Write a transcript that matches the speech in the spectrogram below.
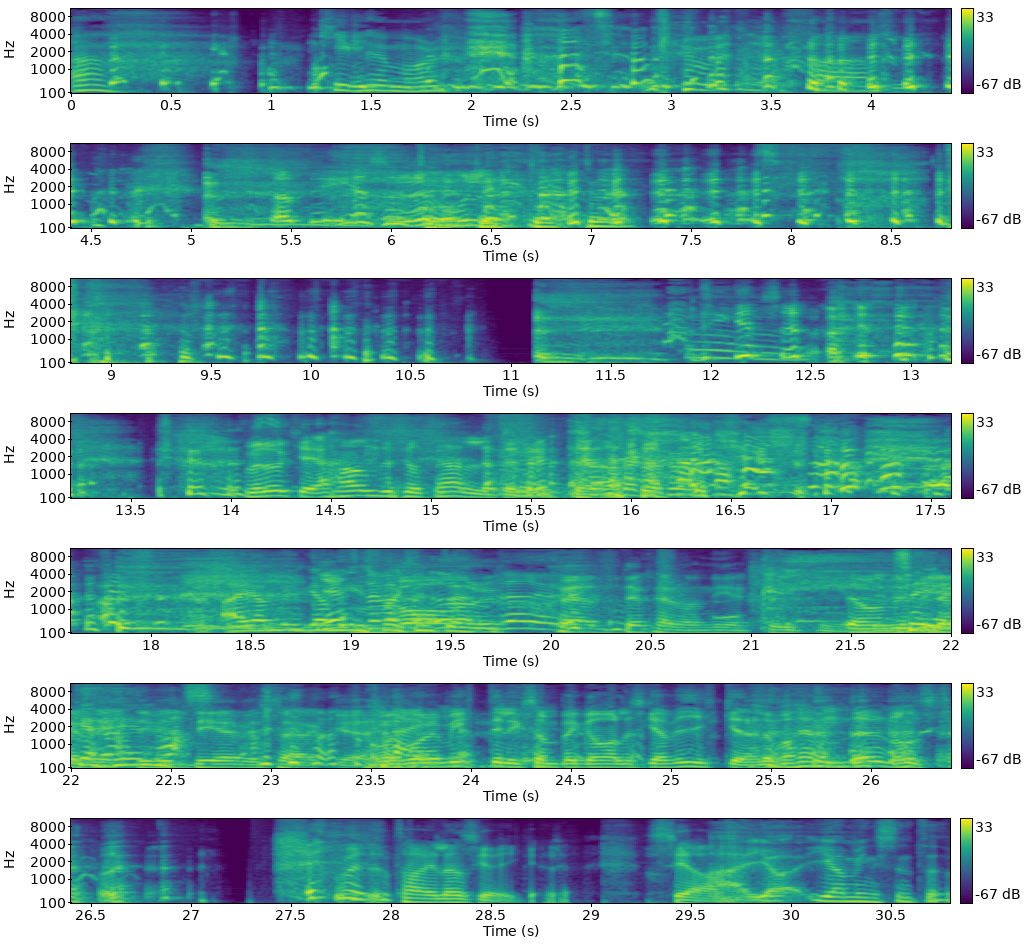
Ah, killhumor. Fan. Ja det är så roligt. Det är så... Men okej, handet i hotellet inte? Alltså, Nej, jag, jag minns faktiskt inte. Var skedde själva nedskjutningen? Ja, det, är det, det, det är det vi söker. Men var det mitt i liksom Bengaliska viken eller vad hände någonstans? Det? Thailändska viken? Siam. Nej, jag, jag minns inte.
